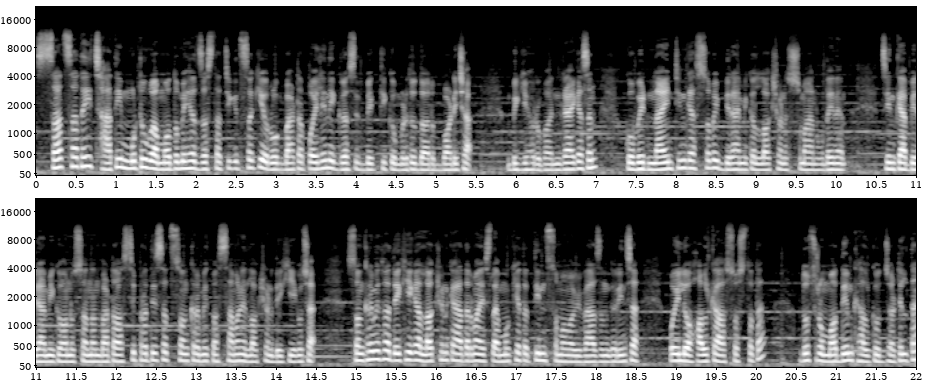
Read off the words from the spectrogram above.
साथसाथै छाती मुटु वा मधुमेह जस्ता चिकित्सकीय रोगबाट पहिले नै ग्रसित व्यक्तिको मृत्युदर बढी छ। विज्ञहरू भनिरहेका छन् कोभिड नाइन्टिनका सबै बिरामीका लक्षण समान हुँदैनन्। चिनका बिरामीको अनुसन्धानबाट अस्सी प्रतिशत सङ्क्रमितमा सामान्य लक्षण देखिएको छ। सङ्क्रमितमा देखिएका लक्षणका आधारमा यसलाई मुख्यतः तिन समूहमा विभाजन गरिन्छ। पहिलो हल्का अस्वस्थता दोस्रो मध्यम खालको जटिलता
